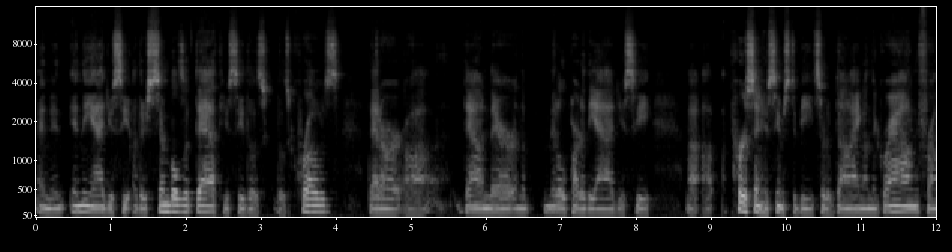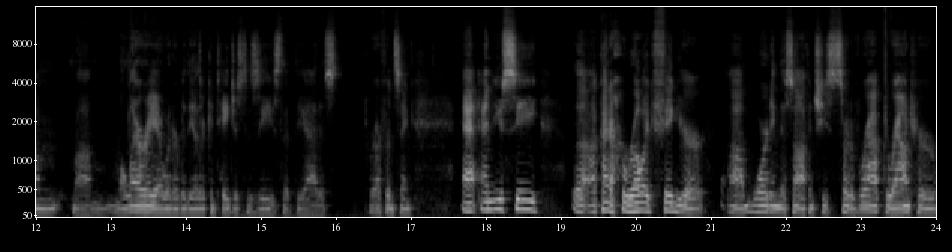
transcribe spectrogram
And in, in the ad, you see other symbols of death. You see those those crows that are uh, down there in the middle part of the ad. You see a person who seems to be sort of dying on the ground from um, malaria, whatever the other contagious disease that the ad is referencing. And, and you see a kind of heroic figure um, warding this off, and she's sort of wrapped around her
